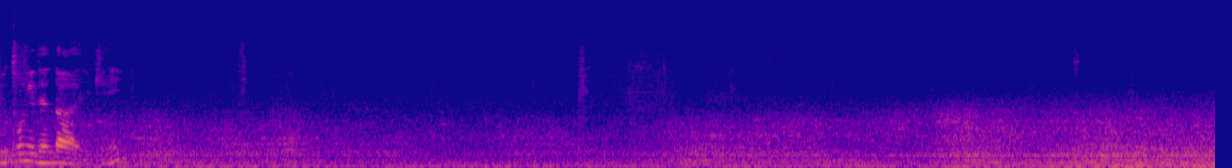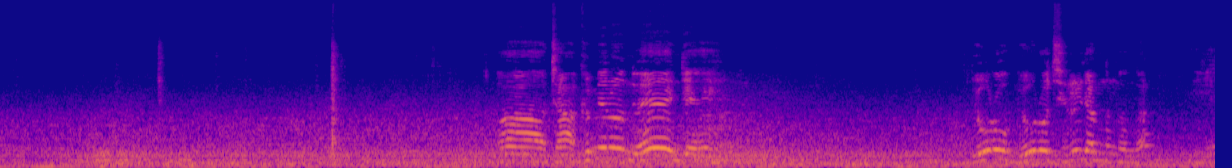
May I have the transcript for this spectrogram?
유통이 된다 이렇게. 아, 자, 그러면은 왜 이제 묘로 묘로 진을 잡는 건가? 이게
